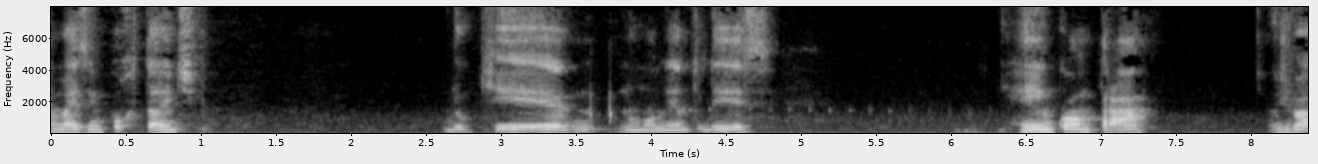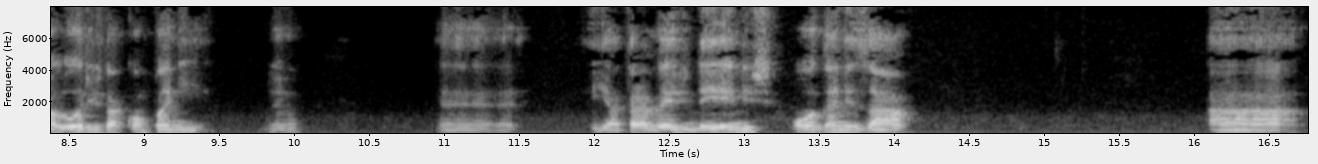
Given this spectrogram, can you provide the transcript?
mais importante do que, no momento desse, reencontrar os valores da companhia. Né? É, e, através deles, organizar a,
